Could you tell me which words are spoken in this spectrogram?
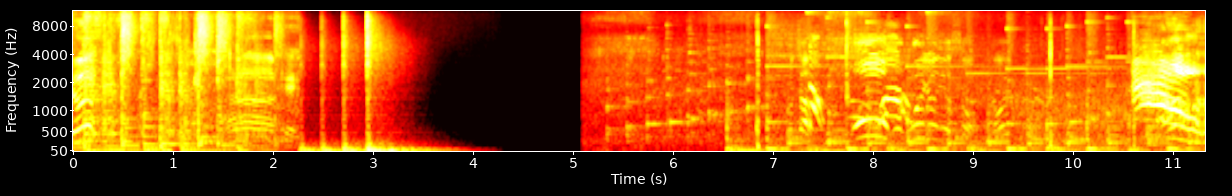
쭉! 아, 오케이. 좋다. 오! 우회전이었어. 아우!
